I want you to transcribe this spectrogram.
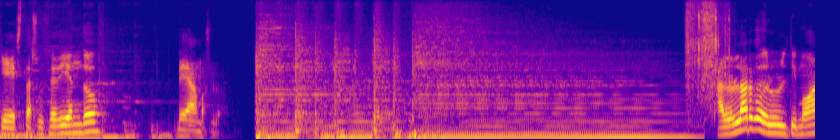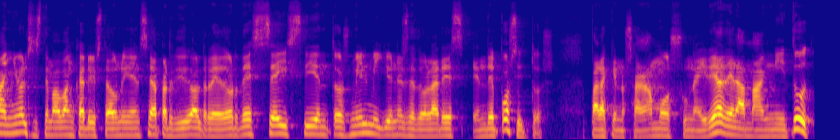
¿Qué está sucediendo? Veámoslo. A lo largo del último año, el sistema bancario estadounidense ha perdido alrededor de 600.000 millones de dólares en depósitos. Para que nos hagamos una idea de la magnitud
